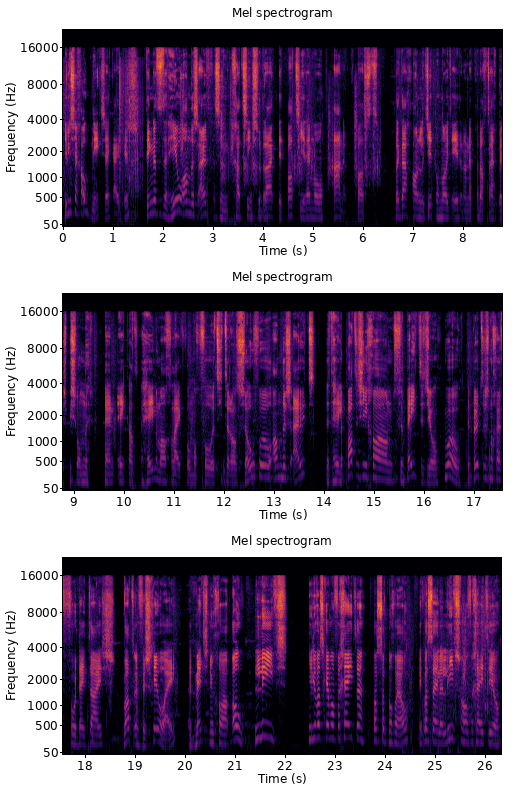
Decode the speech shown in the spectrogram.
Jullie zeggen ook niks, hè, kijk eens. Ik denk dat het er heel anders uit gaat zien, gaat zien zodra ik dit pad hier helemaal aan heb gepast. Dat ik daar gewoon legit nog nooit eerder aan heb gedacht. is eigenlijk best bijzonder. En ik had helemaal gelijk voor mijn gevoel. Het ziet er al zoveel anders uit. Het hele pad is hier gewoon verbeterd, joh. Wow. De button is nog even voor details. Wat een verschil, hé. Het matcht nu gewoon... Oh, leaves! Jullie was ik helemaal vergeten. Was dat nog wel? Ik was de hele leaves gewoon vergeten, joh.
